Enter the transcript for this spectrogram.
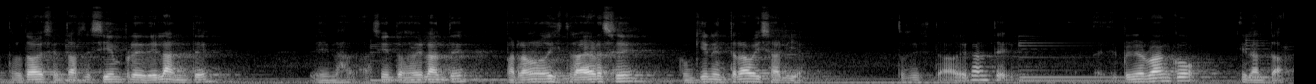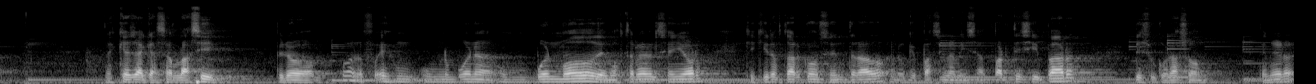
trataba de sentarse siempre delante, en los asientos de delante, para no distraerse con quien entraba y salía. Entonces estaba delante, el primer banco, el altar. No es que haya que hacerlo así, pero bueno, fue, es un, un buen modo de mostrar al Señor que quiero estar concentrado en lo que pasa en la misa, participar de su corazón tener,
